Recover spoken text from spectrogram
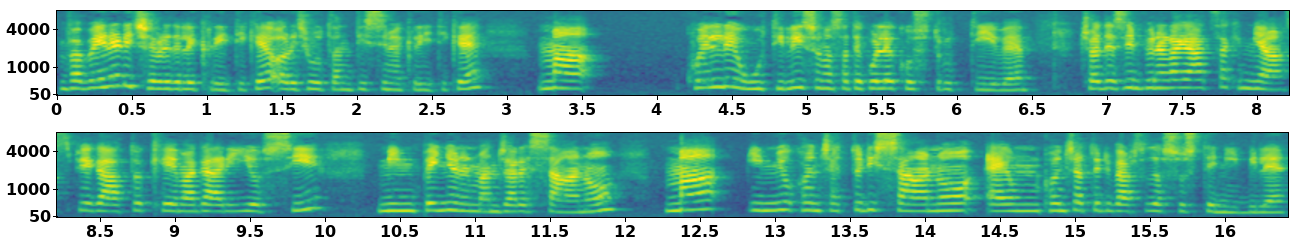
va bene ricevere delle critiche, ho ricevuto tantissime critiche, ma quelle utili sono state quelle costruttive. Cioè ad esempio una ragazza che mi ha spiegato che magari io sì mi impegno nel mangiare sano ma il mio concetto di sano è un concetto diverso da sostenibile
